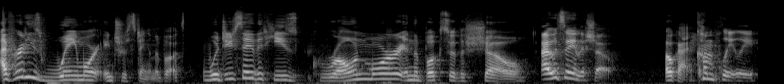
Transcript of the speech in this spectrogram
I've heard he's way more interesting in the books. Would you say that he's grown more in the books or the show? I would say in the show. Okay. completely.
